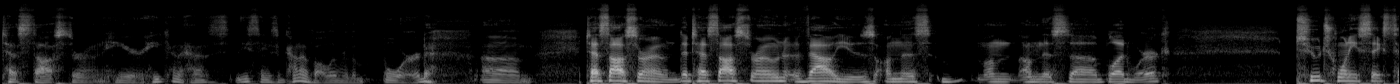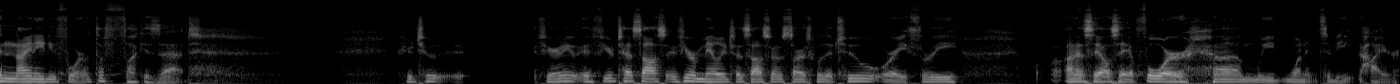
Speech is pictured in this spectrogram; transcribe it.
testosterone here? He kind of has these things are kind of all over the board. Um, testosterone. The testosterone values on this on on this uh, blood work. 226 to 984. What the fuck is that? If you're two if you're any if your testosterone if you're male your testosterone starts with a 2 or a 3 honestly, I'll say a four. Um, we want it to be higher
